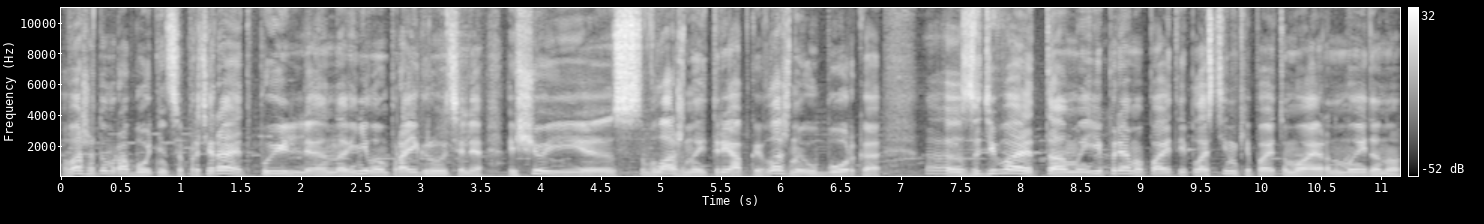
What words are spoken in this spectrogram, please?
Ваша домработница протирает пыль на виниловом проигрывателе, еще и с влажной тряпкой, влажная уборка, э, задевает там и прямо по этой пластинке, по этому Iron Maiden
